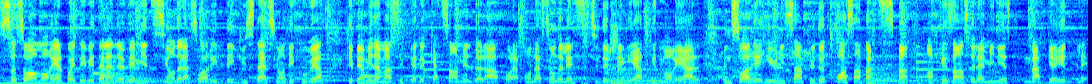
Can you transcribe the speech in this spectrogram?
Ce soir, Montréal.tv est à la 9e édition de la soirée Dégustation Découverte qui a permis d'amasser près de 400 000 pour la fondation de l'Institut de gériatrie de Montréal. Une soirée réunissant plus de 300 participants en présence de la ministre Marguerite Blais.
